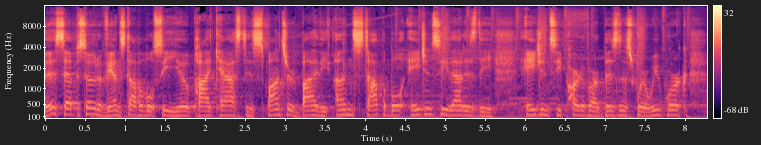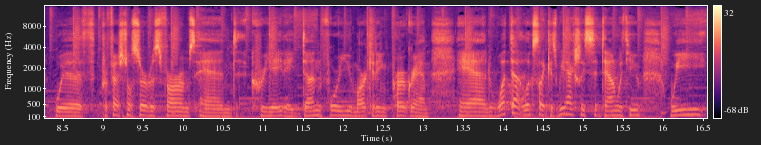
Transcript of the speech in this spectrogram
This episode of the Unstoppable CEO podcast is sponsored by the Unstoppable Agency. That is the agency part of our business where we work with professional service firms and create a done for you marketing program. And what that looks like is we actually sit down with you. We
